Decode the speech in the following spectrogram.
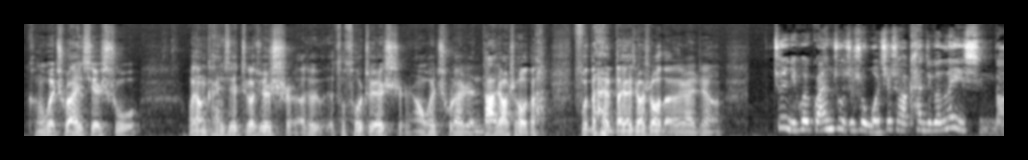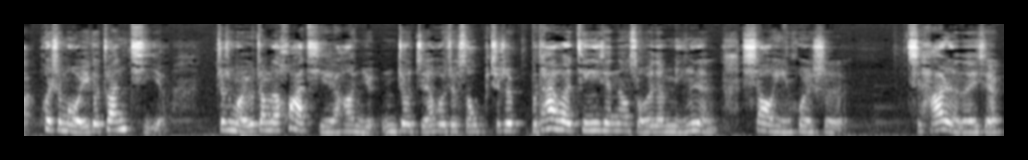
可能会出来一些书。我想看一些哲学史的，就搜搜哲学史，然后会出来人大教授的、复旦大学教授的，大概这样。就是你会关注，就是我就是要看这个类型的，或者是某一个专题，就是某一个专门的话题，然后你你就直接会去搜，其实不太会听一些那种所谓的名人效应或者是其他人的一些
